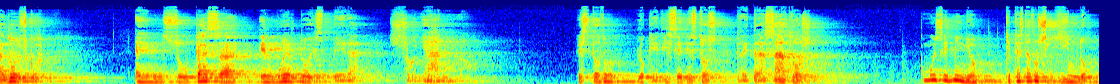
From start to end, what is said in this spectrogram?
Traduzco. En su casa el muerto espera soñando. Es todo lo que dicen estos retrasados. Como ese niño que te ha estado siguiendo.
